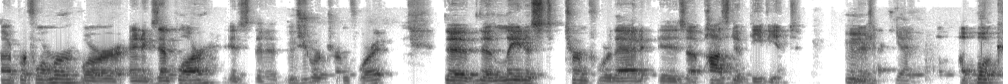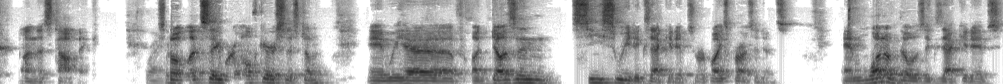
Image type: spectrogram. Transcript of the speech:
uh, performer or an exemplar is the, the mm-hmm. short term for it. The the latest term for that is a positive deviant. And mm, there's yeah. a, a, book on this topic. Right. So let's say we're a healthcare system and we have a dozen C-suite executives or vice presidents. And one of those executives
